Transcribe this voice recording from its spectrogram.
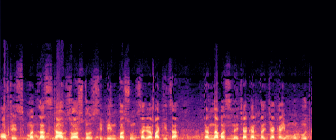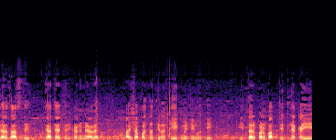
ऑफिसमधला स्टाफ जो असतो सिपिनपासून सगळा बाकीचा त्यांना बसण्याच्या करता ज्या काही मूलभूत गरजा असतील त्या त्या ठिकाणी मिळाव्यात. अशा पद्धतीनं ती एक मीटिंग होती. इतर पण बाबतीतल्या काही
